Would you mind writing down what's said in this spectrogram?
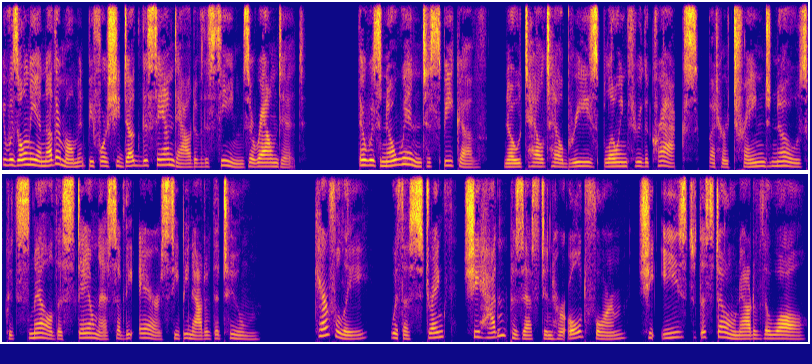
It was only another moment before she dug the sand out of the seams around it. There was no wind to speak of, no telltale breeze blowing through the cracks, but her trained nose could smell the staleness of the air seeping out of the tomb. Carefully, with a strength she hadn't possessed in her old form, she eased the stone out of the wall.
